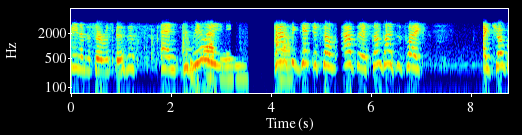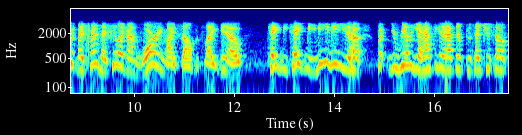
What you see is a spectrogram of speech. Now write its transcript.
being in the service business, and you really have Yeah. to get yourself out there. Sometimes it's like I joke with my friends. I feel like I'm whoring myself. It's like you know, take me, take me, me, me. You know, but you really you have to get out there, present yourself,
